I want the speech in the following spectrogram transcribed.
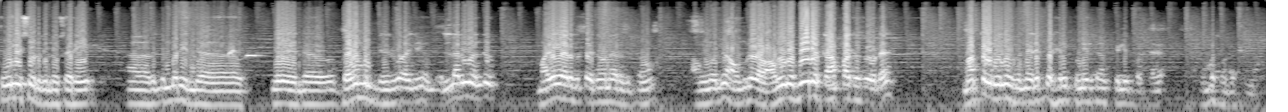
போலீஸும் இருக்கணும் சரி அதுக்கு மாதிரி இந்த இந்த கவர்மெண்ட் நிர்வாகியும் எல்லாருமே வந்து மழையா இருக்கட்டும் எதுவானா இருக்கட்டும் அவங்க வந்து அவங்க அவங்க வீரை காப்பாற்றுறதோட மக்களுக்கு வந்து நிறைய பேர் ஹெல்ப் பண்ணியிருக்காங்க கேள்விப்பட்டேன். ரொம்ப சந்தோஷம்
